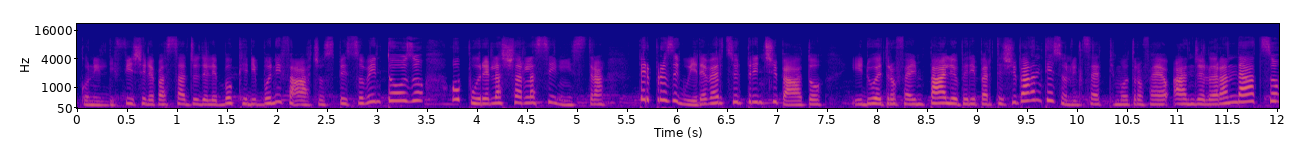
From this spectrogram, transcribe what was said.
con il difficile passaggio delle bocche di Bonifacio, spesso ventoso, oppure lasciarla a sinistra, per proseguire verso il Principato. I due trofei in palio per i partecipanti sono il settimo trofeo Angelo Randazzo,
